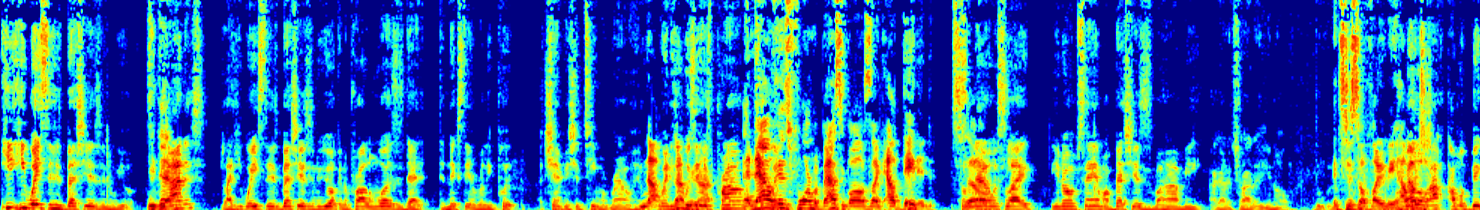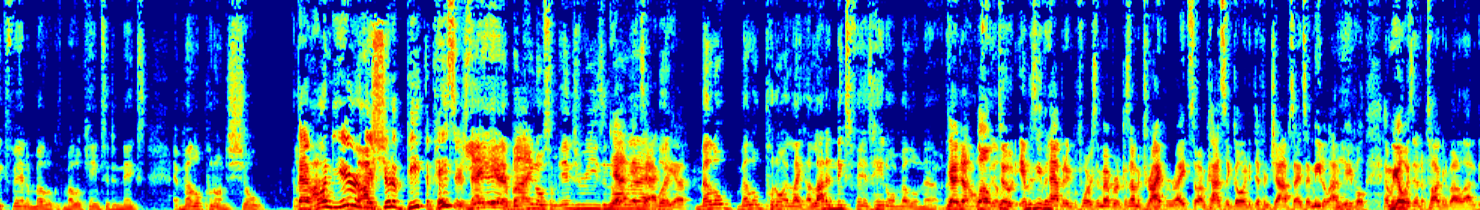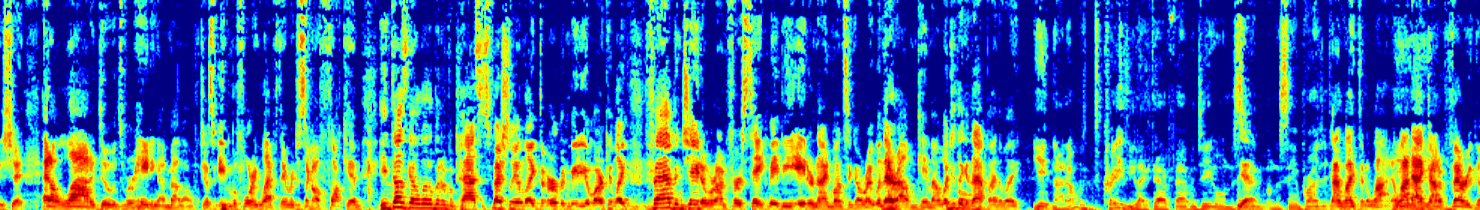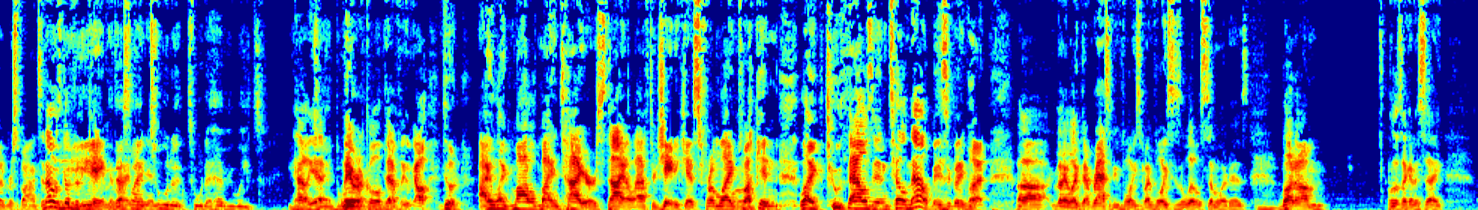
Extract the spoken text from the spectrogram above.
he he wasted his best years in New York. To He be did. honest, like he wasted his best years in New York, and the problem was is that the Knicks didn't really put a championship team around him. No, when he was in not. his prime, and now his form of basketball is like outdated. So, So, now it's like, you know what I'm saying? My best years is behind me. I got to try to, you know, do It's just so funny to me how Melo, much- I, I'm a big fan of Melo because Melo came to the Knicks and Melo put on the show. That lot- one year they should have beat the Pacers Yeah, that year, but, but, you know some injuries and Yeah, all that. exactly, but yeah. Melo, Melo put on like a lot of Knicks fans hate on Melo now. Yeah, I no. don't Well, dude, it. it was even happening before. Because remember, because I'm a driver, right? So I'm constantly going to different job sites. I meet a lot of Yeah. people, and we always end up talking about a lot of this shit. And a lot of dudes were hating on Melo. Just even before he left, they were just like, "Oh, fuck him." He does get a little bit of a pass, especially in like the urban media market. Like Fab and Jada were on First Take maybe eight or nine months ago, right? When their album came out. What do you think of that, by the way? yeah, nah, that was crazy. Like to have Fab and Jada on the Yeah. same on the same project. I liked it a lot. A Yeah, lot. That got a very good response, and that was good for the game. that's like opinion. two of the two of the heavyweights. You Hell yeah, lyrical it. definitely. Oh, dude, I like modeled my entire style after Jadakiss from like What? fucking like 2000 till now, basically. But uh, I like that raspy voice. My voice is a little similar to his. Mm. But um, what was I gonna say?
